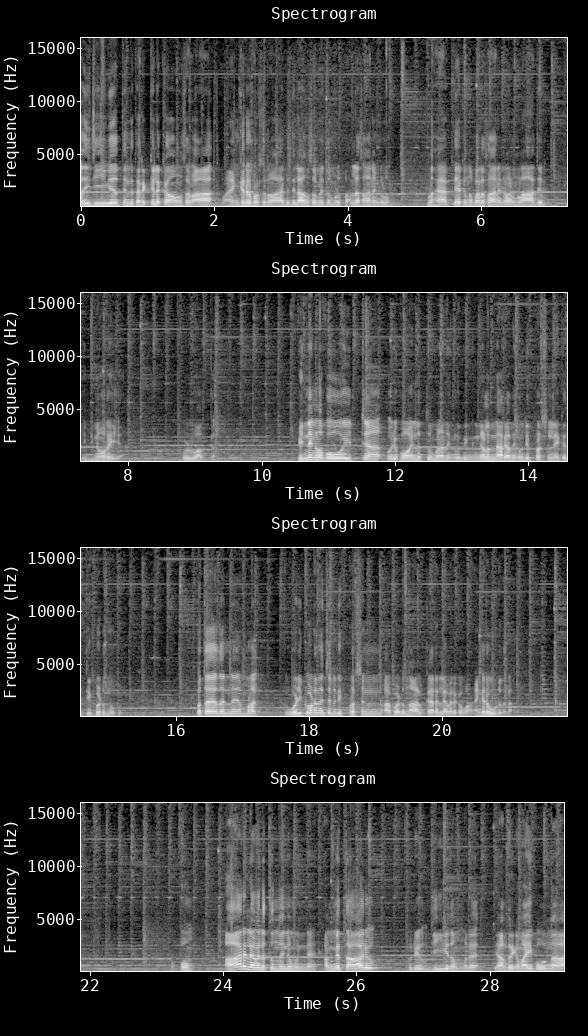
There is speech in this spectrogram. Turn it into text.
അത് ഈ ജീവിതത്തിന്റെ തിരക്കിലൊക്കെ ആവുന്ന സമയം ആ ഭയങ്കര പ്രശ്നം ആ ഒരു ഇതിലാവുന്ന സമയത്ത് നമ്മൾ പല സാധനങ്ങളും നമ്മൾ ഹാപ്പി ആക്കുന്ന പല സാധനങ്ങളാണ് നമ്മൾ ആദ്യം ഇഗ്നോർ ചെയ്യുക ഒഴിവാക്കുക. പിന്നെ നിങ്ങൾ പോയിട്ട് ഒരു പോയിന്റിൽ എത്തുമ്പോഴാണ് നിങ്ങൾ നിങ്ങൾ തന്നെ അറിയാതെ നിങ്ങൾ ഡിപ്രഷനിലേക്ക് എത്തിപ്പെടുന്നത്. ഇപ്പോഴത്തെ തന്നെ നമ്മളെ കോഴിക്കോട് എന്ന് വെച്ചാൽ ഡിപ്രഷൻ പെടുന്ന ആൾക്കാരുടെ ലെവലൊക്കെ ഭയങ്കര കൂടുതലാണ് അപ്പം ആ ഒരു ലെവലെത്തുന്നതിന് മുന്നേ അങ്ങനത്തെ ആ ഒരു ഒരു ജീവിതം വരെ യാന്ത്രികമായി പോകുന്ന ആ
